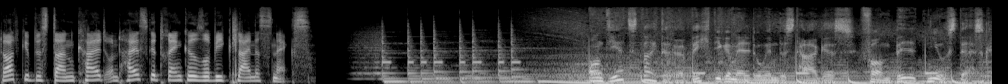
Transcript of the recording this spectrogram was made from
Dort gibt es dann Kalt- und Heißgetränke sowie kleine Snacks. Und jetzt weitere wichtige Meldungen des Tages vom Bild Newsdesk.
